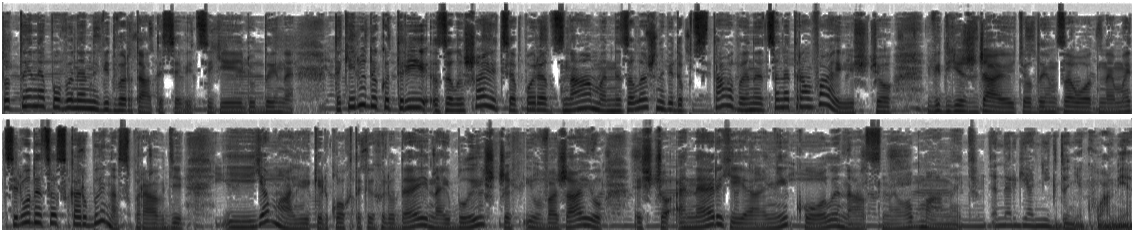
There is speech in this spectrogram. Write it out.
то ти не повинен відвертатися від цієї людини. Такі люди, котрі залишаються поряд з нами, незалежно від обставин, це не трамваї, що від'їжджають один за одним. Ці люди це скарби насправді. І я маю кількох таких людей найближчих і вважаю, що енергія ніколи нас не обманить. Енергія nigdy не kłamie.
